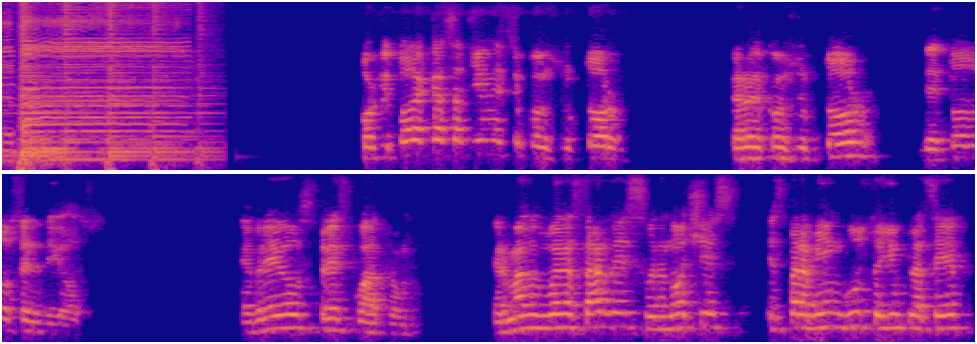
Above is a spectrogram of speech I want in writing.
salvar. Porque toda casa tiene su constructor, pero el constructor de todos es Dios. Hebreos 3:4. Hermanos, buenas tardes, buenas noches. Es para mí un gusto y un placer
